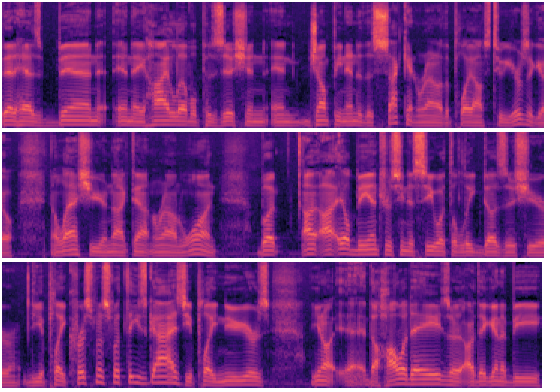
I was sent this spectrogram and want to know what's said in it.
that has been in a high level position and jumping into the second round of the playoffs two years ago. Now, last year you're knocked out in round one, but I, I, it'll be interesting to see what the league does this year. Do you play Christmas with these guys? Do you play New Year's? You know, uh, the holidays are, are they going to be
